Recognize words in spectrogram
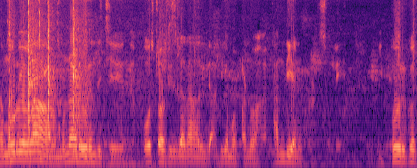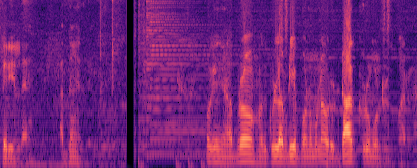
நம்ம ஊர்லலாம் முன்னாடி இருந்துச்சு இந்த போஸ்ட் ஆஃபீஸில் தான் அது அதிகமாக பண்ணுவாங்க தந்தி அனுப்புன்னு சொல்லி. இப்போ இருக்கோ தெரியல அதுதான் இது. ஓகேங்க அப்புறம் அதுக்குள்ளே அப்படியே போனோம்னா ஒரு டார்க் ரூம் ஒன்று இருக்கு பாருங்க.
